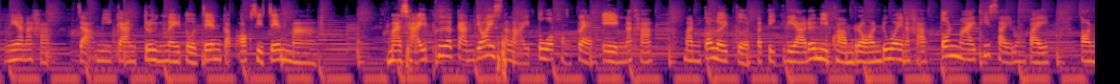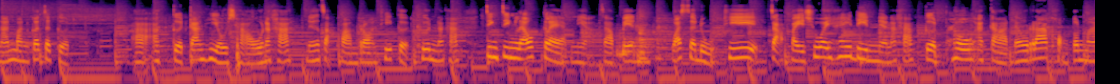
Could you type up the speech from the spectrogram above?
บเนี่ยนะคะ จะมีการตรึงไนโตรเจนกับออกซิเจนมามาใช้เพื่อการย่อยสลายตัวของแกลบเองนะคะ มันก็เลยเกิดปฏิกิริยาด้วยมีความร้อนด้วยนะคะ ต้นไม้ที่ใส่ลงไป ตอนนั้นมันก็จะเกิด เกิดการเหี่ยวเฉานะคะ เนื่องจากความร้อนที่เกิดขึ้นนะคะ จริงๆ แล้วแกลบเนี่ยจะเป็นวัสดุที่จะไปช่วยให้ดินเนี่ยนะคะ เกิดโพรงอากาศแล้วรากของต้นไม้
